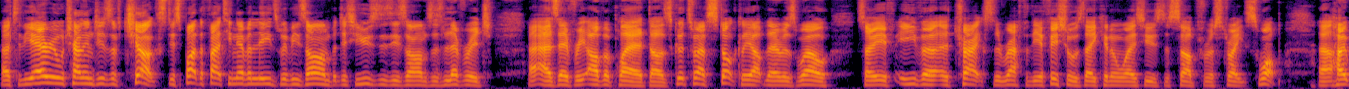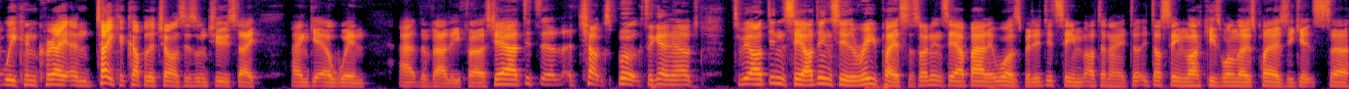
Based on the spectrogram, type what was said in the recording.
uh, to the aerial challenges of Chuks, despite the fact he never leads with his arm, but just uses his arms as leverage, uh, as every other player does. Good to have Stockley up there as well. So if either attracts the wrath of the officials, they can always use the sub for a straight swap. Uh, hope we can create and take a couple of chances on Tuesday and get a win at the Valley first. Yeah, I did uh, Chuks booked again. Uh, to be, I didn't see, I didn't see the replay, so I didn't see how bad it was. But it did seem, I don't know, it, it does seem like he's one of those players who gets uh,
